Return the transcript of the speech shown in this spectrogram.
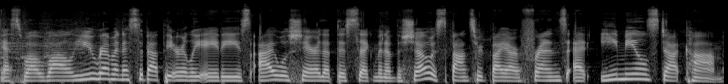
Yes, well, while you reminisce about the early 80s, I will share that this segment of the show is sponsored by our friends at emeals.com.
